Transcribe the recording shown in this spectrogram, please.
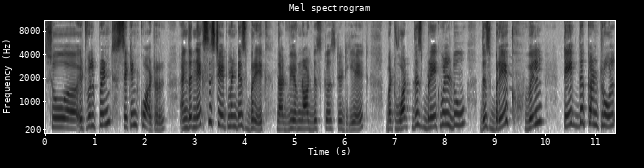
So uh, it will print second quarter and the next statement is break that we have not discussed it yet. But what this break will do, this break will take the control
